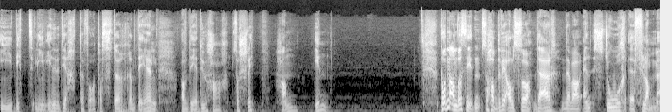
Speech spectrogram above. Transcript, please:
i ditt liv, inn i ditt hjerte, for å ta større del av det du har. Så slipp han inn. På den andre siden så hadde vi altså der det var en stor eh, flamme.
